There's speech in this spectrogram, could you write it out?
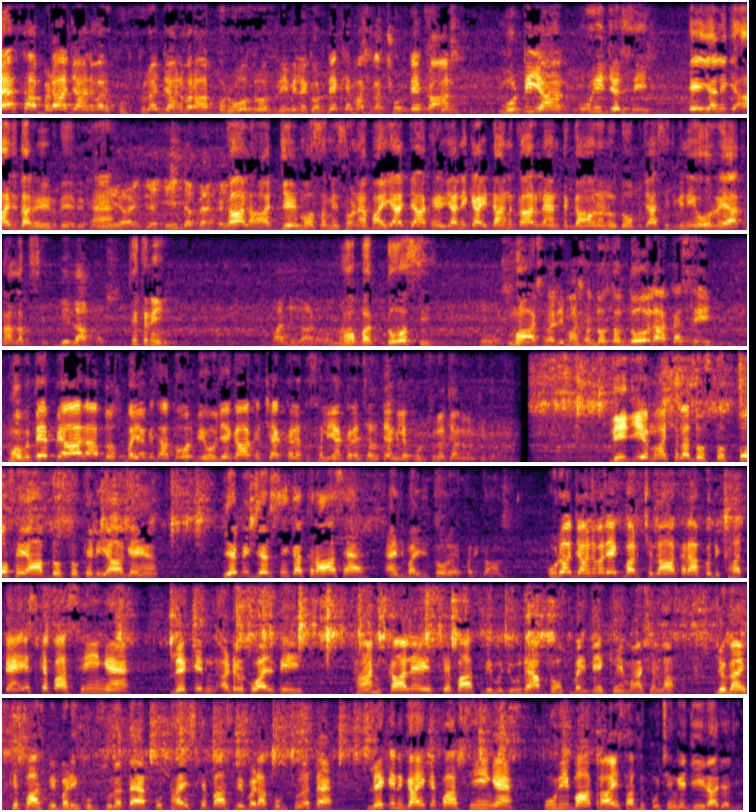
ऐसा बड़ा जानवर खूबसूरत जानवर आपको रोज रोज नहीं मिलेगा और देखे माशाल्लाह छोटे कान मोटी आंख पूरी जर्सी ये यानी कि आज का रेट दे रहे हैं ਇਹ ਆਈ ਦੀ ਈਦ ਦਾ ਪੈਕੇਜ ਕੱਲ ਅੱਜ ਜੇ ਮੌਸਮ ਹੀ ਸੋਹਣਾ ਭਾਈ ਅੱਜ ਆ ਕੇ ਯਾਨੀ ਕਿ ਅੱਜ ਡਨ ਕਰ ਲੈਣ ਤੇ ਗਾਂ ਉਹਨਾਂ ਨੂੰ 285 ਚ ਵੀ ਨਹੀਂ ਹੋਰ ਰਿਆਤ ਨਾ ਲੱਭਸੀ ਦੀ ਲਾਪਸ ਕਿਤਨੀ 5000 ਹੋਰ मोहब्बत 280 ਦੋ माशाल्लाह जी माशाल्लाह दोस्तों दो लाख अस्सी मोहब्बत प्यार आप दोस्त भाइयों के साथ और भी हो जाएगा आके चेक करें तसलियां करें चलते हैं अगले खूबसूरत जानवर की तरफ दीजिए, माशाल्लाह दोस्तों, तोहफे आप दोस्तों के लिए आ गए हैं। ये भी जर्सी का क्रास है। एंज भाई जी एक बार पूरा जानवर एक बार चला कर आपको दिखाते हैं। इसके पास सींग है, लेकिन अडर क्वालिटी थान काले इसके पास भी मौजूद है। आप दोस्त भाई देखें, माशाल्लाह। जगह इसके पास भी बड़ी खूबसूरत है। पुट्ठा इसके पास भी बड़ा खूबसूरत है। लेकिन गाय के पास सींग है। पूरी बात राय साहब से पूछेंगे। जी राजा जी।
